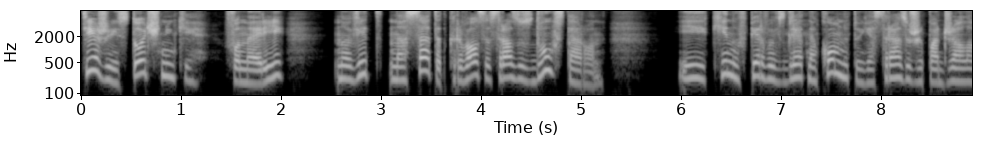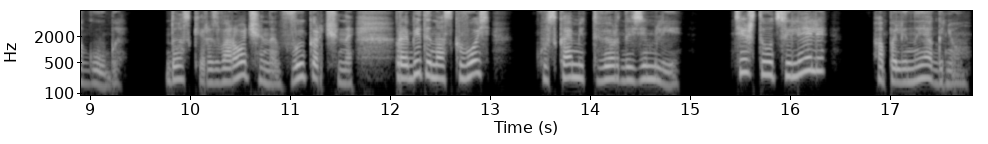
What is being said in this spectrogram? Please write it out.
Те же источники, фонари, но вид на сад открывался сразу с двух сторон — и, кинув первый взгляд на комнату, я сразу же поджала губы. Доски разворочены, выкорчены, пробиты насквозь кусками твердой земли. Те, что уцелели, опалены огнем.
